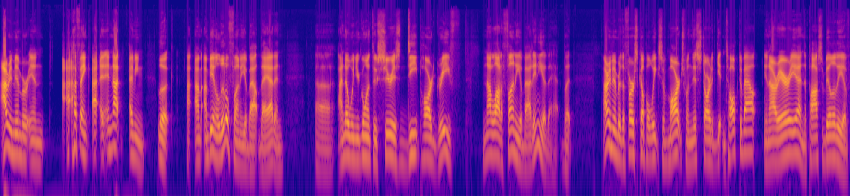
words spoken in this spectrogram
I remember in, I think, and not, I mean, look, I'm, being a little funny about that. And uh, I know when you're going through serious, deep, hard grief, not a lot of funny about any of that. But I remember the first couple of weeks of March when this started getting talked about in our area and the possibility of,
